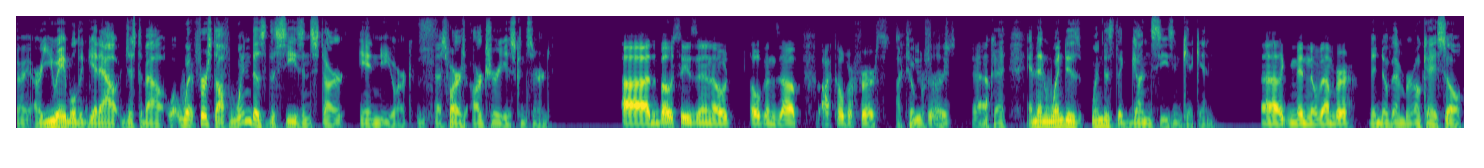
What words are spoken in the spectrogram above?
are, are you able to get out just about what first off when does the season start in new york as far as archery is concerned Uh, the bow season o- opens up October 1st. october usually. 1st Yeah. okay and then when does when does the gun season kick in Uh, like mid November. mid-november okay so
